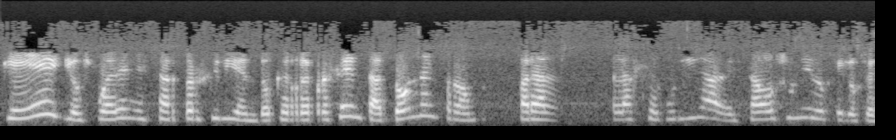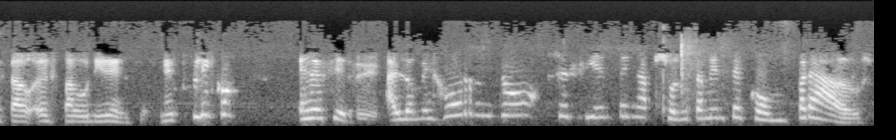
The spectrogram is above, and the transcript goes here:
que ellos pueden estar percibiendo que representa Donald Trump para la seguridad de Estados Unidos y los estadounidenses. ¿Me explico? Es decir, a lo mejor no se sienten absolutamente comprados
